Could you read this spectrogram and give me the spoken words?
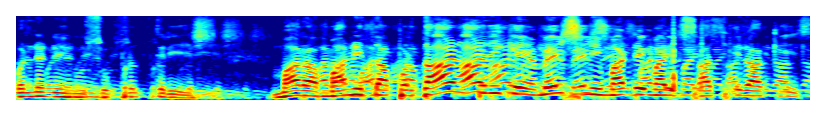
બંનેને હું સુપ્રત કરીશ મારા માનીતા પ્રધાન તરીકે હંમેશની માટે મારી સાથે રાખીશ.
